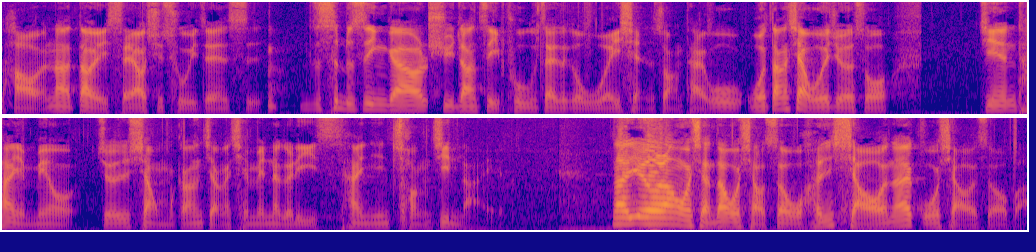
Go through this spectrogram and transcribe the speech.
好，那到底谁要去处理这件事？是不是应该要去让自己铺在这个危险的状态？我我当下我会觉得说，今天他也没有，就是像我们刚刚讲的前面那个例子，他已经闯进来了。那又让我想到我小时候，我很小哦，那在国小的时候吧。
